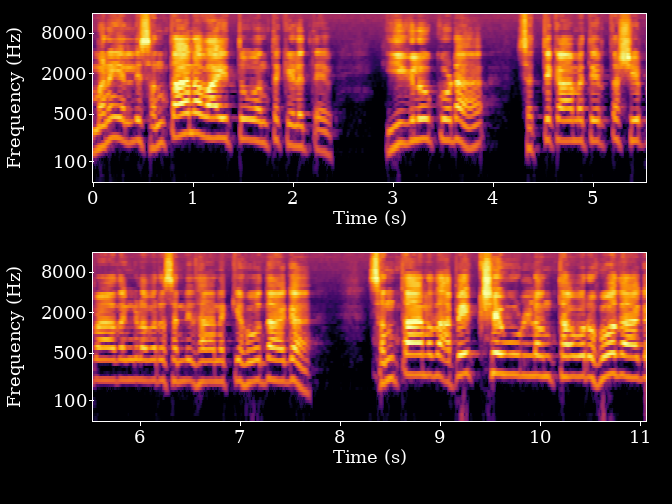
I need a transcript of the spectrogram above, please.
ಮನೆಯಲ್ಲಿ ಸಂತಾನವಾಯಿತು ಅಂತ ಕೇಳುತ್ತೇವೆ. ಈಗಲೂ ಕೂಡ ಸತ್ಯಕಾಮತೀರ್ಥ ಶ್ರೀಪಾದಂಗಳವರ ಸನ್ನಿಧಾನಕ್ಕೆ ಹೋದಾಗ, ಸಂತಾನದ ಅಪೇಕ್ಷೆ ಉಳ್ಳಂಥವರು ಹೋದಾಗ,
